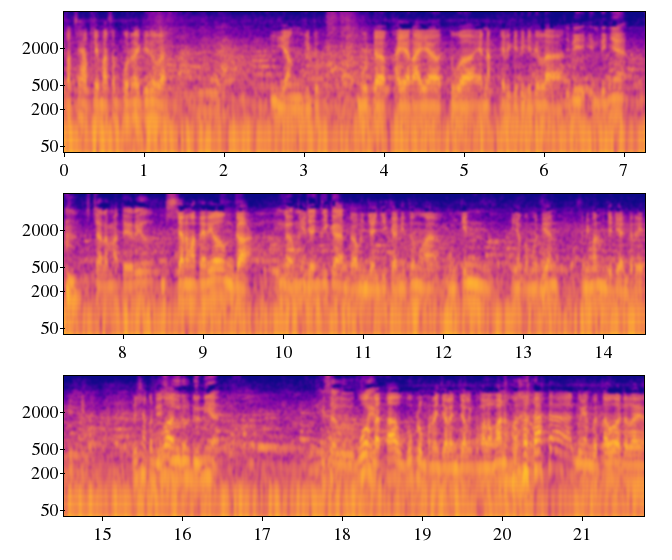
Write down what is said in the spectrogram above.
empat sehat lima sempurna gitulah yang hidup muda kaya raya tua enak kayak gitu gitulah Jadi intinya secara material secara material enggak. Enggak Mungkin menjanjikan. enggak menjanjikan. Itu mungkin yang kemudian seniman menjadi underrated gitu. Terus yang di kedua seluruh dunia? Bisa lu gue nggak tahu gue belum pernah jalan-jalan ke mana-mana. Gue yang gue tahu adalah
